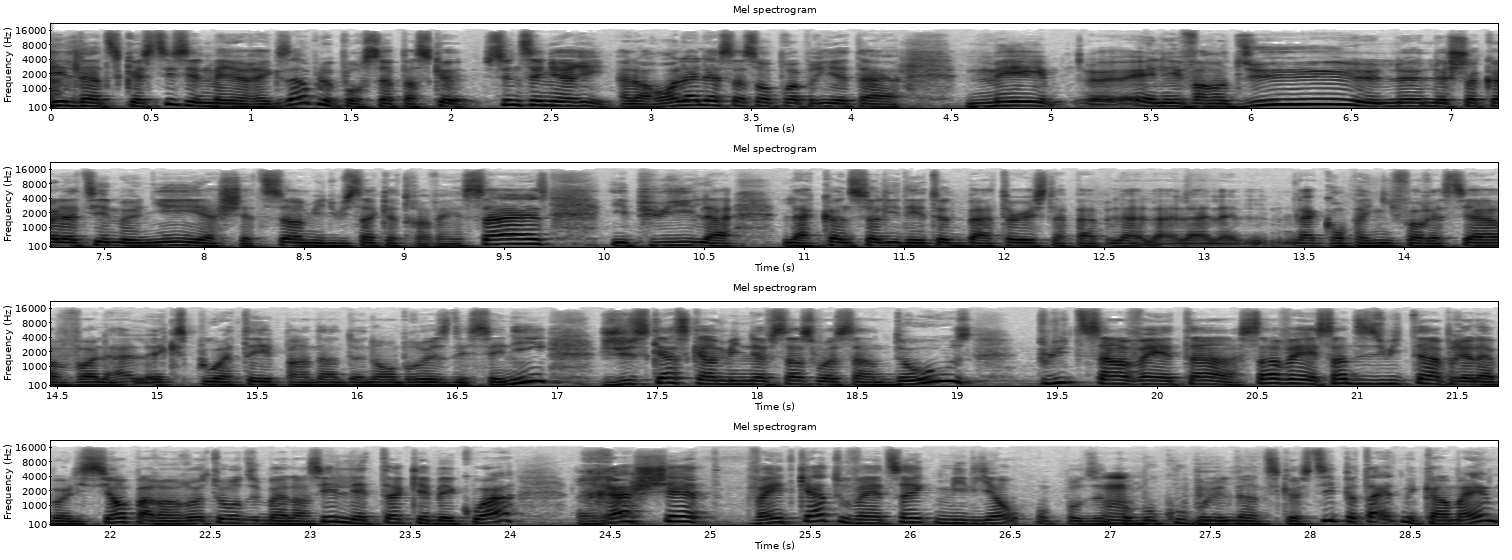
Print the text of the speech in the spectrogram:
l'île d'Anticosti, c'est le meilleur exemple pour ça, parce que c'est une seigneurie. Alors, on la laisse à son propriétaire, mais elle est vendue, le, le chocolatier Meunier achète ça en 1896, et puis la, la Consolidated Batters, la, la- compagnie forestière, va l'exploiter pendant de nombreuses décennies, jusqu'à ce qu'en 1972, plus de 120 ans, 120, 118 ans après l'abolition, par un retour du balancier, l'État québécois rachète 24 ou 25 millions, on peut dire pas Mm. beaucoup pour l'île d'Anticosti peut-être, mais quand même,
